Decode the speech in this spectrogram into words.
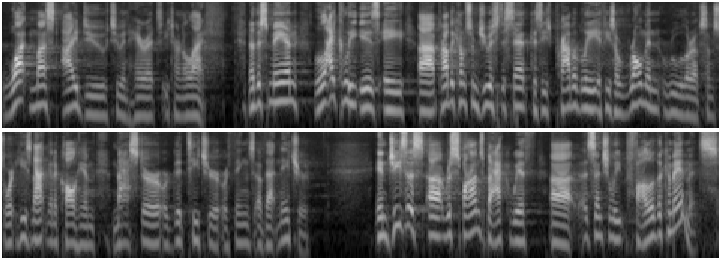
what must I do to inherit eternal life? Now, this man likely is a, uh, probably comes from Jewish descent because he's probably, if he's a Roman ruler of some sort, he's not going to call him master or good teacher or things of that nature. And Jesus uh, responds back with uh, essentially, follow the commandments.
